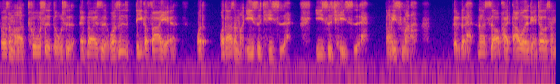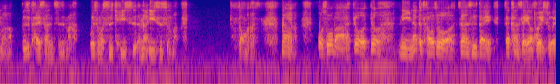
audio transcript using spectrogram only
说什么出是毒死？哎，不好意思，我是第一个发言。我我打什么？一是七十，一是七十，哎，懂意思吗？对不对？那十号牌打我的点叫做什么？不是开三只吗？为什么是七十？那一是什么？懂吗？那我说吧，就就你那个操作，真的是在在看谁要退水，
